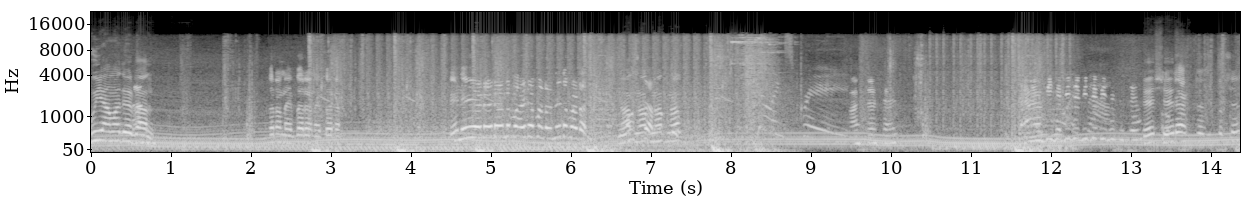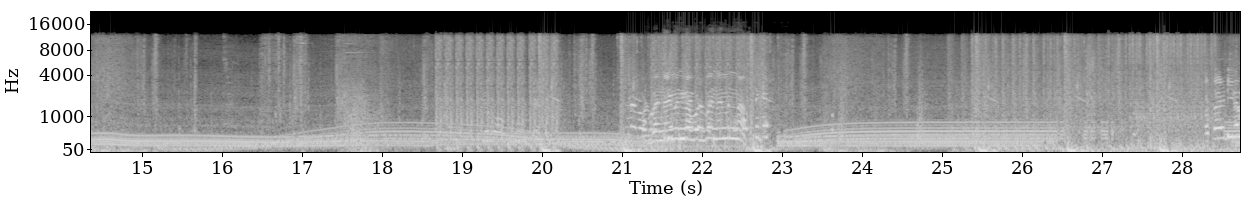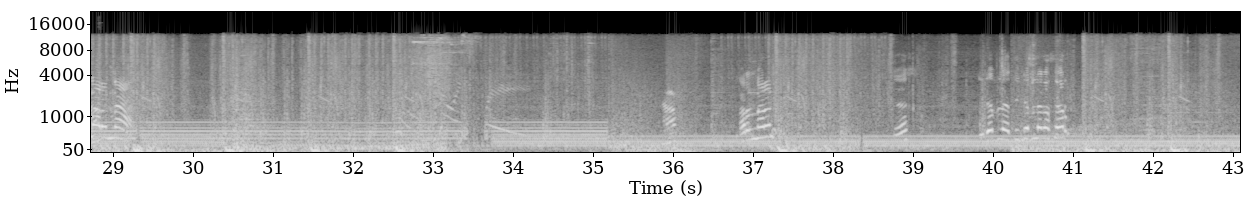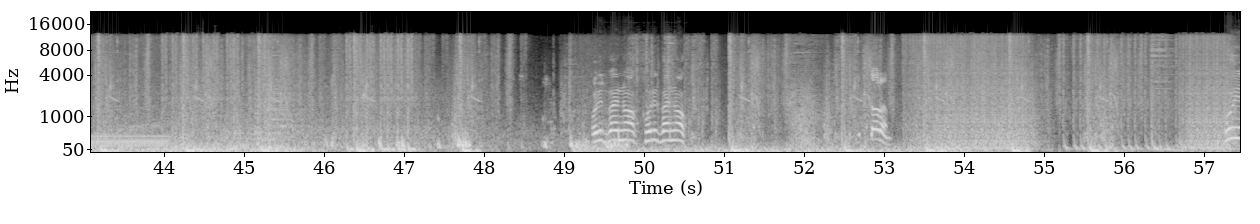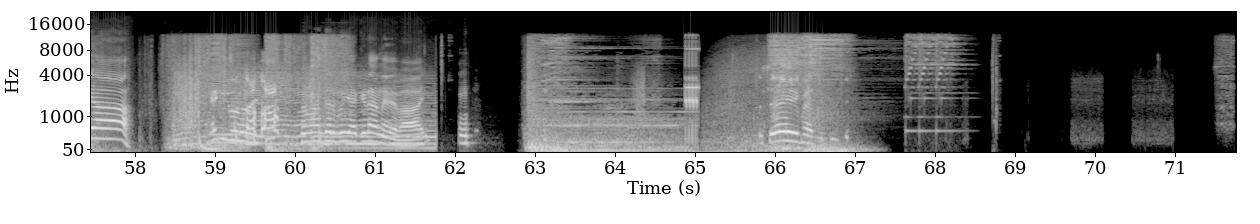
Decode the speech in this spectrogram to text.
বুঝি আমাদের বাল বেড়া নাই বেড়া নাই বেড়া এনে এনে এনে বাইরে পাঠান এটা পাঠান। Knock knock knock knock. Master পিছে পিছে পিছে পিছে পিছে। শেষ শেষ। ওকে একটা করছে বট ভাই নাইমেন না বট ভাই নাইমেন না ওটা এদিকে মারেন না Killing spree. মারেন মারেন Yes. তিনটা প্লেয়ার তিনটা প্লেয়ার আছে আর ফরিদ ভাই নক ফরিদ ভাই নক ঠিক করেন ভুইয়া তোমাদের ভুইয়া কেডা নেবে ভাই? সেই ম্যাচ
